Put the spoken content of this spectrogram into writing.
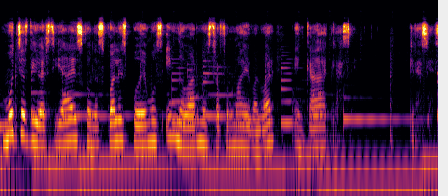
muchas diversidades con las cuales podemos innovar nuestra forma de evaluar en cada clase. Gracias.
